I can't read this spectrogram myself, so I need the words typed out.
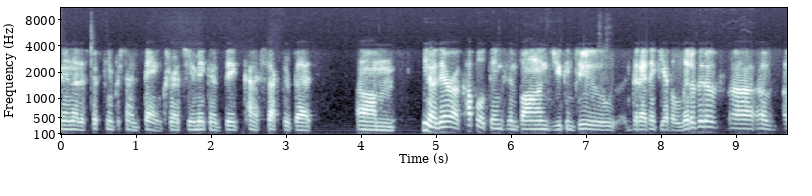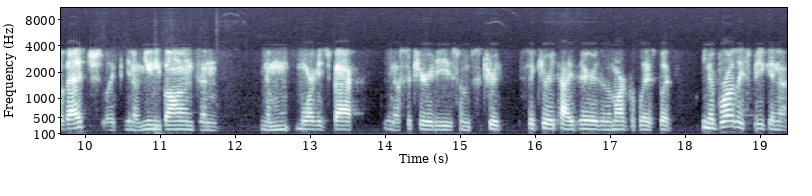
and then that is 15% banks, right? So you're making a big kind of sector bet. Um, you know, there are a couple of things in bonds you can do that I think you have a little bit of uh, of, of edge, like you know, muni bonds and you know, mortgage-backed, you know, securities, some security securitized areas of the marketplace. But you know, broadly speaking, uh,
